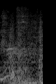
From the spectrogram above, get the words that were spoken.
Yeah.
